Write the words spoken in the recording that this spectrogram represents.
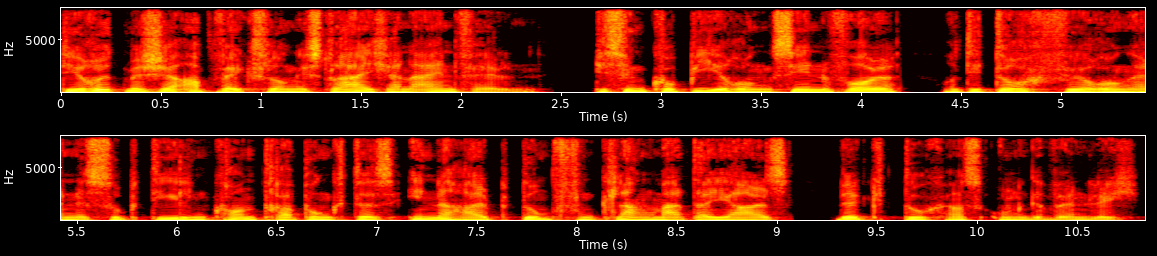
Die rhythmische Abwechslung ist reich an Einfällen, die Synkopierung sinnvoll und die Durchführung eines subtilen Kontrapunktes innerhalb dumpfen Klangmaterials wirkt durchaus ungewöhnlich.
